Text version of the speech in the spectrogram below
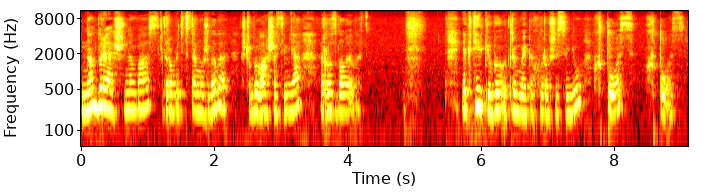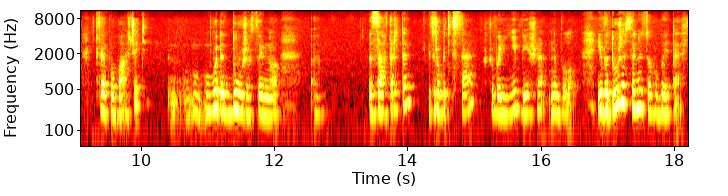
набреше на вас, зробить все можливе, щоб ваша сім'я розвалилась. Як тільки ви отримаєте хорошу сім'ю, хтось, хтось це побачить, буде дуже сильно заздрити і зробить все, щоб її більше не було. І ви дуже сильно цього боїтесь.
